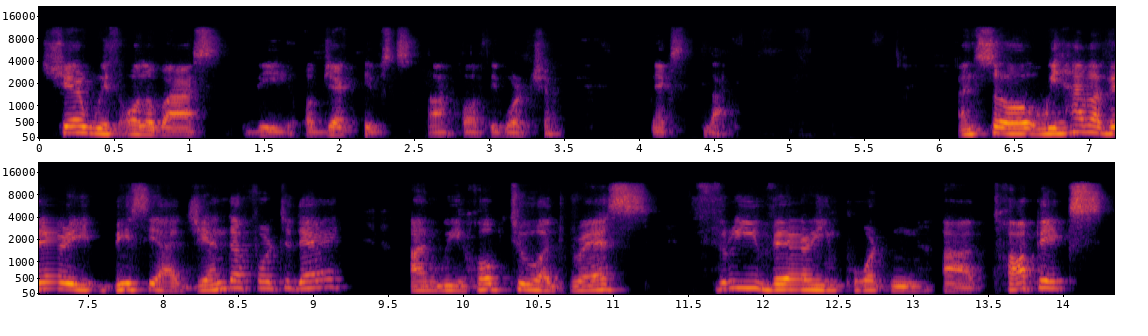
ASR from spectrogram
share with all of us the objectives of the workshop. Next slide. And so we have a very busy agenda for today, and we hope to address three very important uh, topics.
